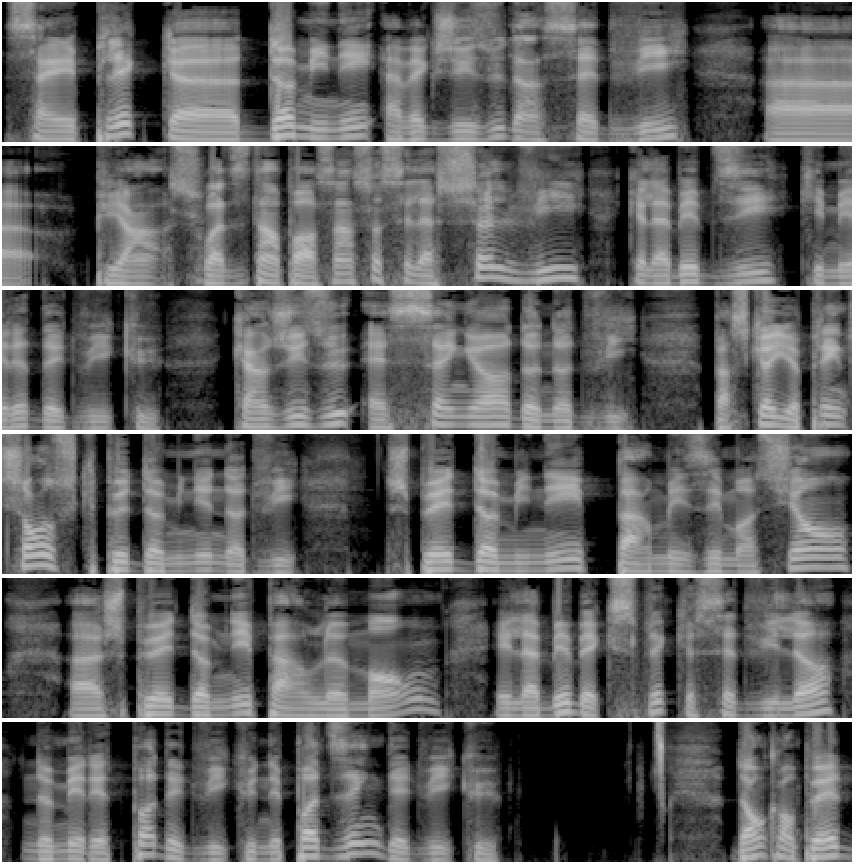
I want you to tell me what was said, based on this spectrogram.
ça implique euh, dominer avec Jésus dans cette vie. Puis, soit dit en passant, ça, c'est la seule vie que la Bible dit qui mérite d'être vécue. Quand Jésus est Seigneur de notre vie. Parce qu'il y a plein de choses qui peuvent dominer notre vie. Je peux être dominé par mes émotions, euh, je peux être dominé par le monde, et la Bible explique que cette vie-là ne mérite pas d'être vécue, n'est pas digne d'être vécue. Donc, on peut être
